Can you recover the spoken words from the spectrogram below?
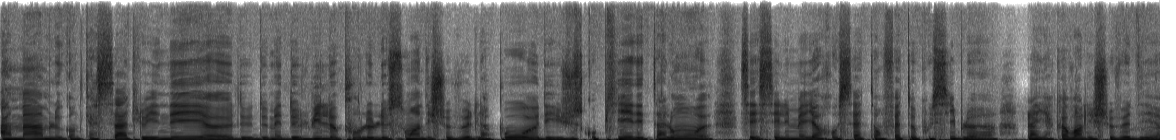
hammam, le gant de cassate, le henné, de, de, mettre de l'huile pour le, le, soin des cheveux, de la peau, des, jusqu'aux pieds, des talons. c'est les meilleures recettes en fait possibles. Là, il n'y a qu'à voir les cheveux des,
